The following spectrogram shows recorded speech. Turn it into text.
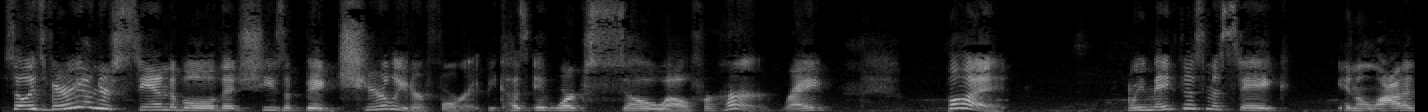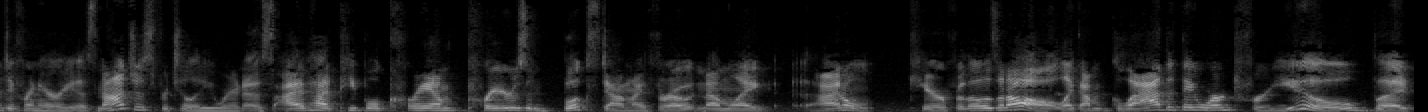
so it's very understandable that she's a big cheerleader for it because it works so well for her right but we make this mistake in a lot of different areas not just fertility awareness i've had people cram prayers and books down my throat and i'm like i don't care for those at all. Like I'm glad that they worked for you, but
